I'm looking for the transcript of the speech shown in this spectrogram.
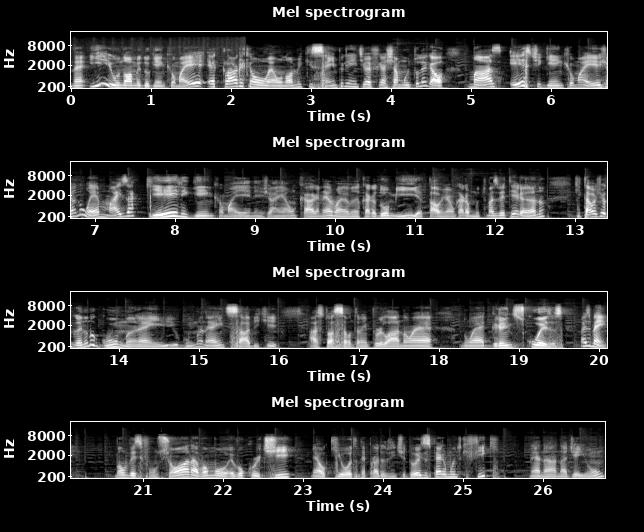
né? E o nome do Genki Omae, é claro que é um, é um nome que sempre a gente vai achar muito legal, mas este Genki Omae já não é mais aquele Genki Omae, né? Já é um cara, né? Um cara do Omiya tal, já é um cara muito mais veterano que estava jogando no Guma, né? E o Guma, né? A gente sabe que a situação também por lá não é, não é grandes coisas. Mas bem, vamos ver se funciona, vamos, eu vou curtir né, o Kyoto temporada 22, espero muito que fique né, na, na J1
